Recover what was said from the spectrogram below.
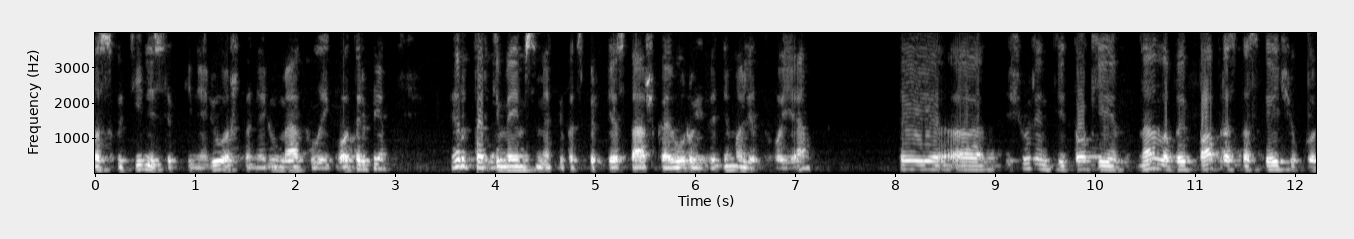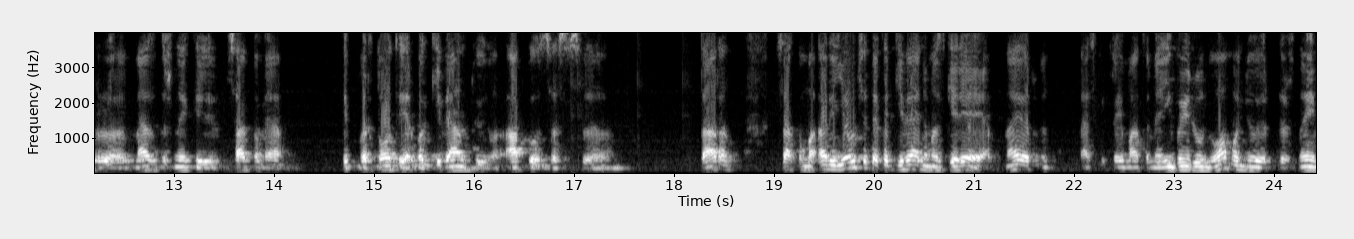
paskutinį septynerių aštuonerių metų laikotarpį. Ir tarkime imsime kaip atspirties tašką euro įvedimą lietuvoje. Tai žiūrint į tokį na labai paprastą skaičių kur mes dažnai kai sakome kaip vartotojai arba gyventojų apklausas darant sakoma ar jaučiate kad gyvenimas gerėja? Na ir mes tikrai matome įvairių nuomonių ir dažnai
